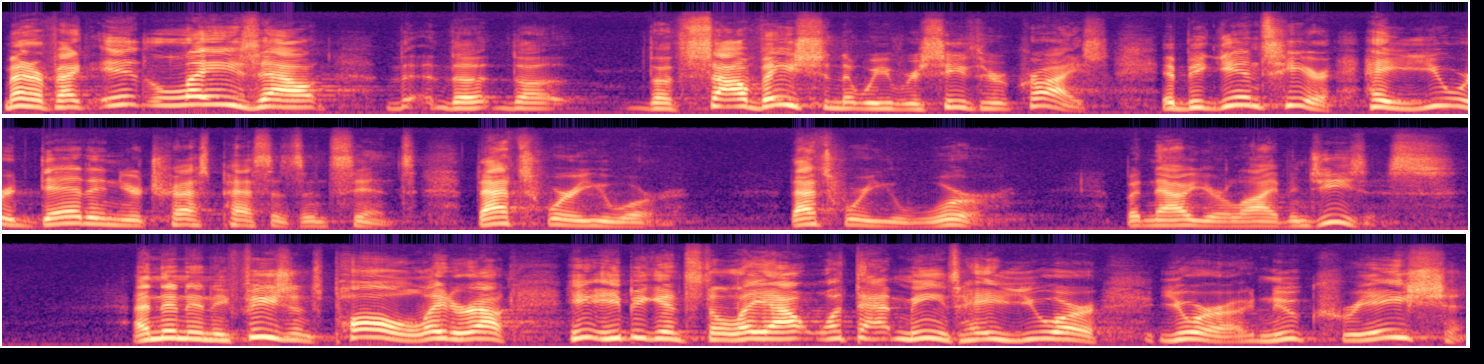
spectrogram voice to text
Matter of fact, it lays out the, the, the, the salvation that we receive through Christ. It begins here. Hey, you were dead in your trespasses and sins. That's where you were. That's where you were. But now you're alive in Jesus. And then in Ephesians, Paul later out, he, he begins to lay out what that means. Hey, you are, you are a new creation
